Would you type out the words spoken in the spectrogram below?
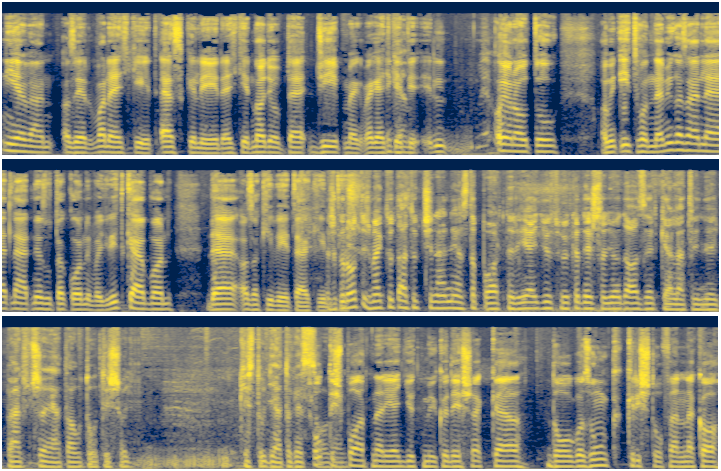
Nyilván azért van egy-két Escalade, egy-két nagyobb te, Jeep, meg, meg egy-két olyan autó, amit itthon nem igazán lehet látni az utakon, vagy ritkábban, de az a kivétel kint És akkor ott is meg tudtátok csinálni ezt a partneri együttműködést, hogy oda azért kellett vinni egy pár saját autót is, hogy kis tudjátok ezt Ott is partneri együttműködésekkel dolgozunk. Kristóf ennek a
